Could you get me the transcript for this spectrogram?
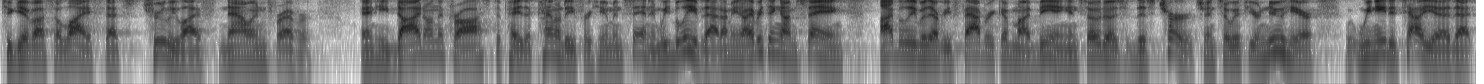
to give us a life that's truly life now and forever and he died on the cross to pay the penalty for human sin. And we believe that. I mean, everything I'm saying, I believe with every fabric of my being, and so does this church. And so if you're new here, we need to tell you that.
